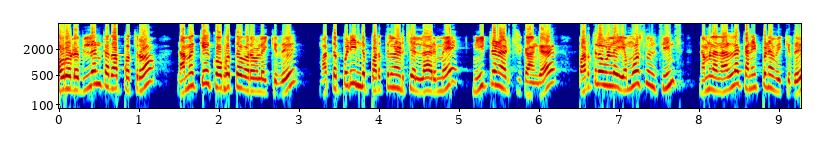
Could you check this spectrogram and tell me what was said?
அவரோட வில்லன் கதாபாத்திரம் நமக்கே கோபத்தை வரவழைக்குது. மற்றபடி இந்த படத்தில் நடிச்ச எல்லாருமே நீட்டாக நடிச்சிருக்காங்க. படத்தில் உள்ள எமோஷனல் சீன்ஸ் நம்மளை நல்லா கனெக்ட் பண்ண வைக்குது.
